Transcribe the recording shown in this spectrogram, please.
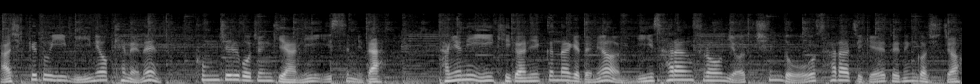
아쉽게도 이 미녀 캔에는 품질 보증 기한이 있습니다. 당연히 이 기간이 끝나게 되면 이 사랑스러운 여친도 사라지게 되는 것이죠.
